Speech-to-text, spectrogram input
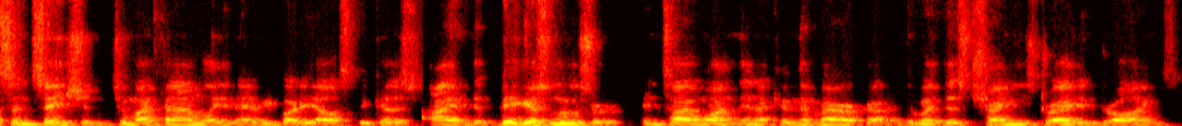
sensation to my family and everybody else because I am the biggest loser in Taiwan. Then I came to America and with this Chinese dragon drawings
